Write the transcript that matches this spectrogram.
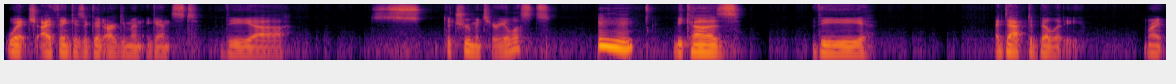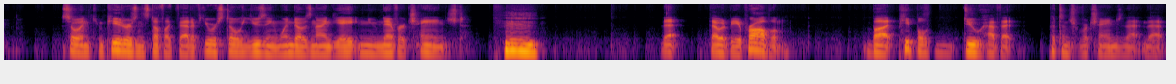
which I think is a good argument against the uh, s- the true materialists, because the adaptability, right? So in computers and stuff like that, if you were still using Windows 98 and you never changed, that that would be a problem. But people do have that potential for change, that that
